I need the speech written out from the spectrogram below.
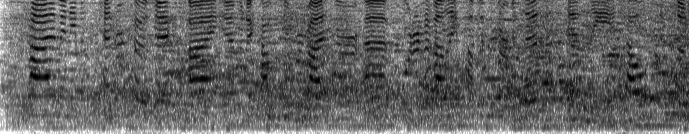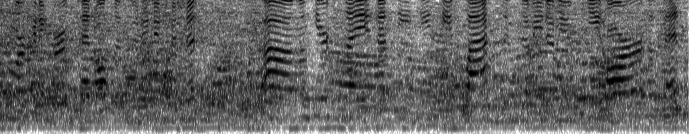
Hi, my name is Kendra Kojcsich. I am an account supervisor at Porter Novelli Public and also Food and Nutrition. Um, I'm here tonight at the DC Flacks and WWPR event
